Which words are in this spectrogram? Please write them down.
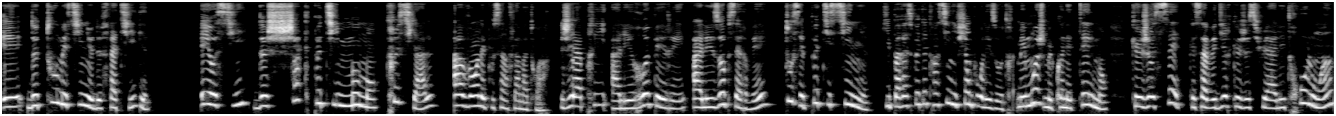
et de tous mes signes de fatigue et aussi de chaque petit moment crucial avant les poussées inflammatoires. J'ai appris à les repérer, à les observer, tous ces petits signes qui paraissent peut-être insignifiants pour les autres, mais moi je me connais tellement que je sais que ça veut dire que je suis allée trop loin,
